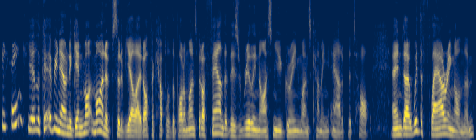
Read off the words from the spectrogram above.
do you think? Yeah, look, every now and again, mi- mine have sort of yellowed off a couple of the bottom ones, but I've found that there's really nice new green ones coming out of the top. And uh, with the flowering on them,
